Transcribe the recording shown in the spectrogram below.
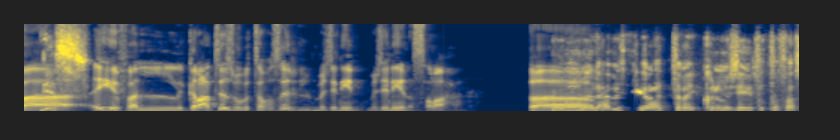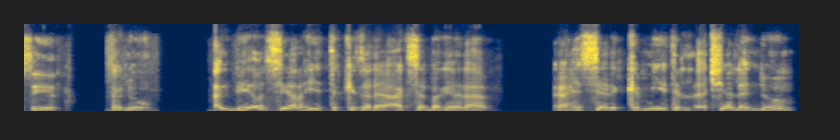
ف Yes. إي فال Gran Turismo بالتفاصيل مجانين مجانين الصراحة. ف العاب السيارات ترى يكونوا مجانين في التفاصيل لأنه البيئة والسيارة هي تركز عليها عكس باقي الألعاب. أحس يعني كمية الأشياء اللي عندهم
